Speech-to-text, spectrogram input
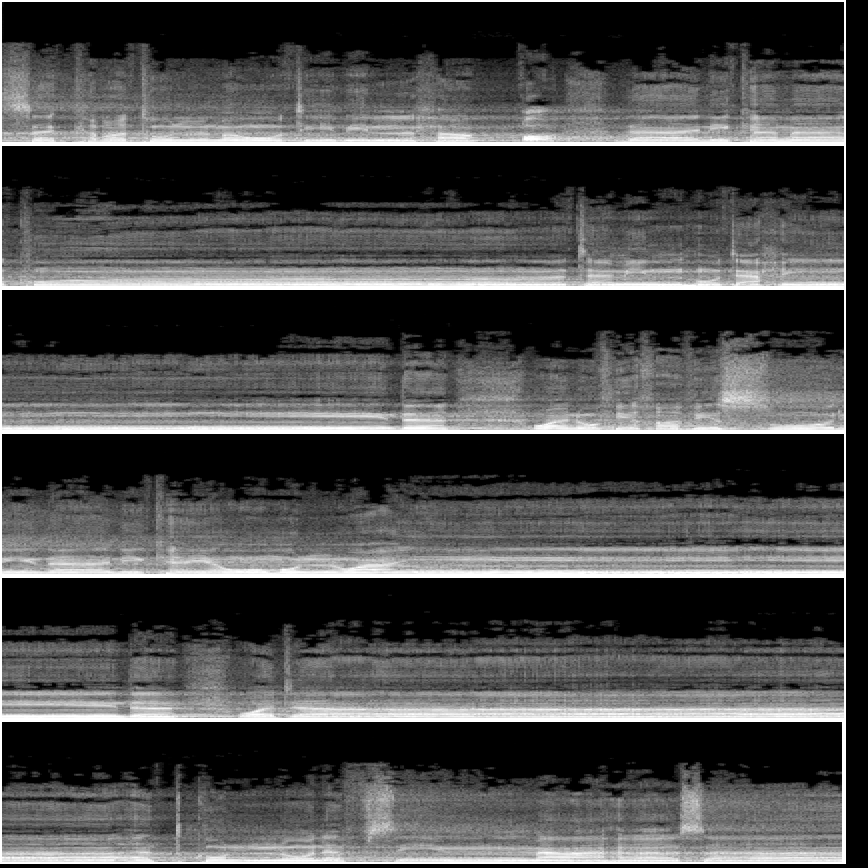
سكرة الموت بالحق. ذلك ما كنت منه تحيد. ونفخ في الصور ذلك يوم الوعيد. وجاءت كل نفس معها سائق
